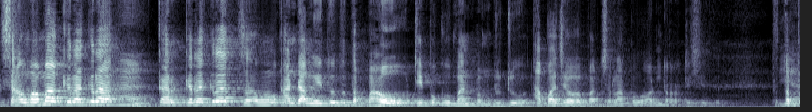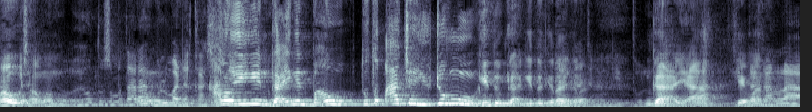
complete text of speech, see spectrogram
sama mama kira-kira kar- kira-kira sama mama kandang itu tetap bau di pemukiman penduduk. Apa jawaban selaku owner di situ? Tetap Ya. bau sama mama. Oh, untuk sementara belum ada kasus. Kalau ingin nggak ingin bau, tutup aja hidungmu gitu, nggak gitu kira-kira. Jangan, jangan gitu. Ya, Kita gimana? kan lah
